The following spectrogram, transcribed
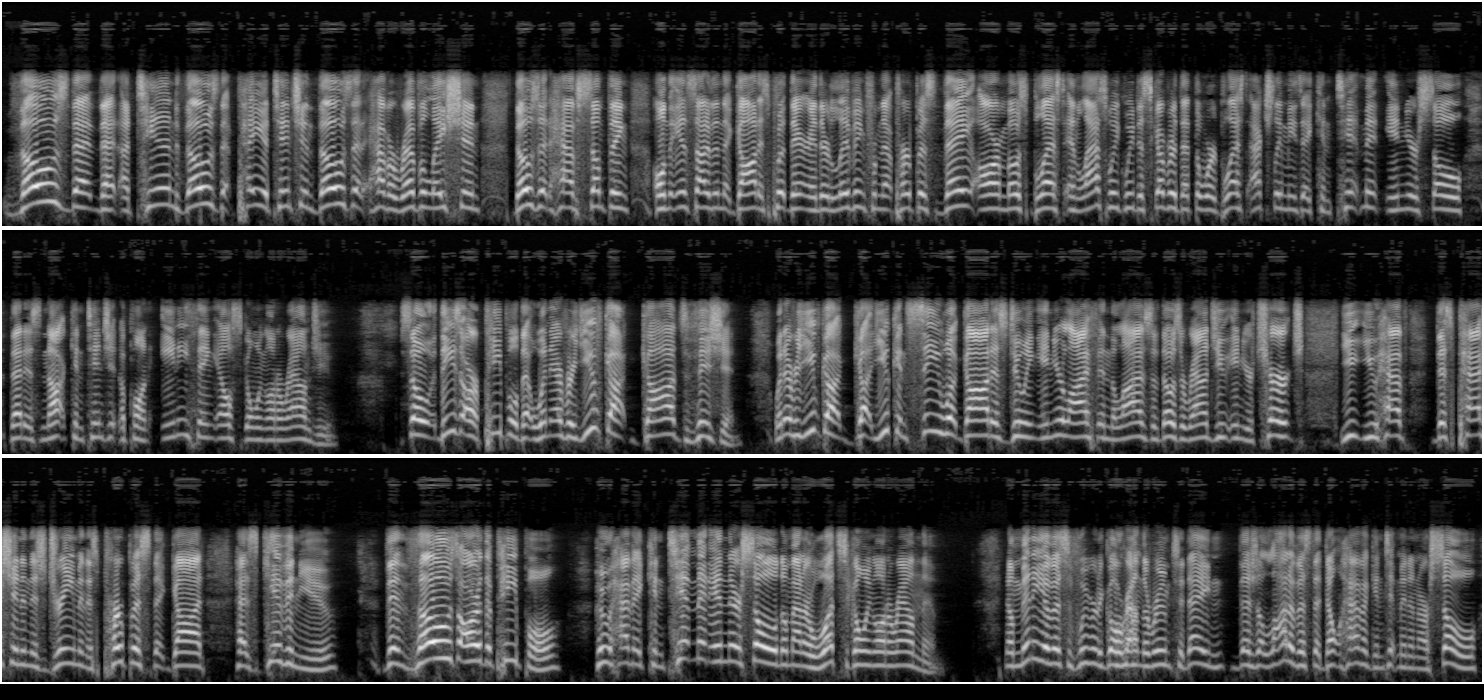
those that that attend those that pay attention those that have a revelation those that have something on the inside of them that god has put there and they're living from that purpose they are most blessed. And last week we discovered that the word blessed actually means a contentment in your soul that is not contingent upon anything else going on around you. So these are people that whenever you've got god's vision Whenever you've got God, you can see what God is doing in your life, in the lives of those around you, in your church. You you have this passion and this dream and this purpose that God has given you. Then those are the people who have a contentment in their soul no matter what's going on around them. Now, many of us, if we were to go around the room today, there's a lot of us that don't have a contentment in our soul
